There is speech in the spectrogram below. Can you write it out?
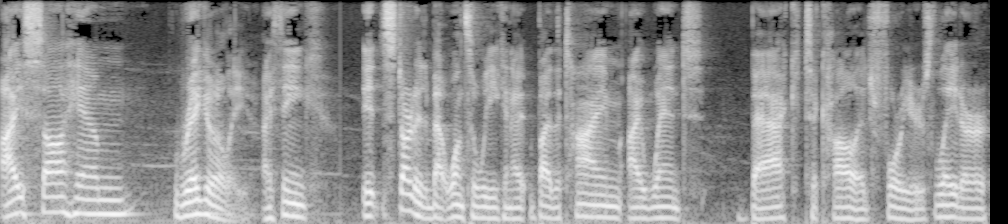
I saw him regularly. I think it started about once a week. And I, by the time I went back to college four years later,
